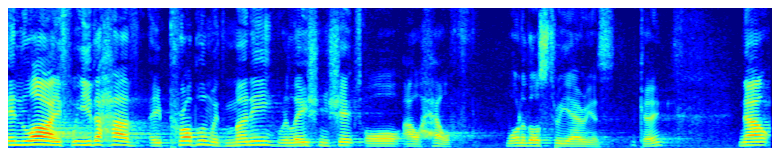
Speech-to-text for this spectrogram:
In life, we either have a problem with money, relationships, or our health. One of those three areas. Okay? Now,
